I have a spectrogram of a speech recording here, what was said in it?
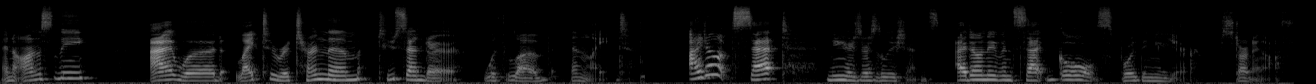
And honestly, I would like to return them to sender with love and light. I don't set New Year's resolutions. I don't even set goals for the new year starting off.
